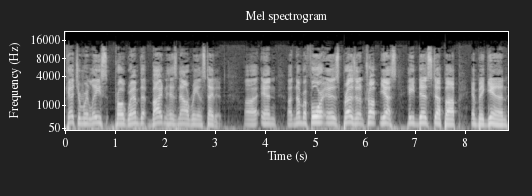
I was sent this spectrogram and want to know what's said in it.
catch and release program that Biden has now reinstated. Uh, and uh, number four is President Trump. Yes, he did step up and begin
